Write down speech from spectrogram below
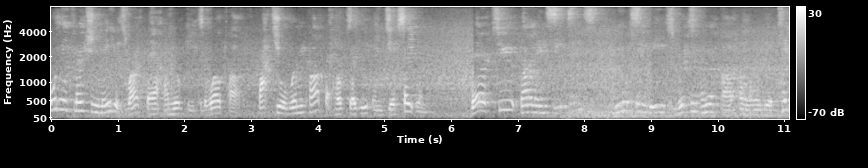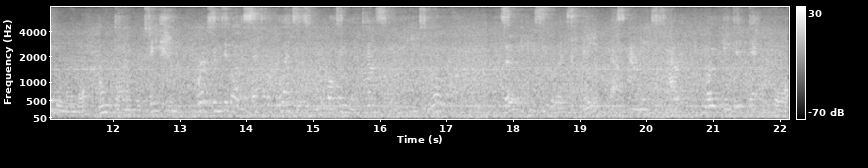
All the information you need is right there on your Key to the World card. That's your room card that helps let you into your stateroom. There are two diamond seatings. You will see these written on your card along with your table number and diamond rotation, represented by a set of letters from the bottom left-hand side of the Key to the World card. So if you see the letter A, that's Animator's Palate, Deck four,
